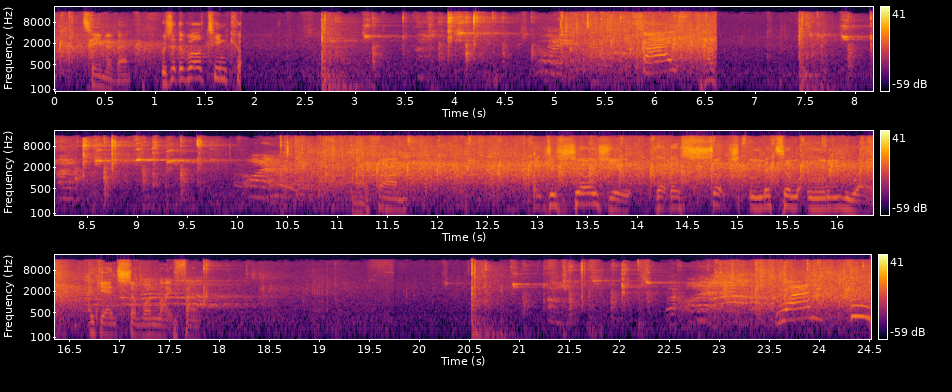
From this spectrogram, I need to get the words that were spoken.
Team event. Was it the World Team Cup? Five, No fun. It just shows you that there's such little leeway against someone like Fan. one, two.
